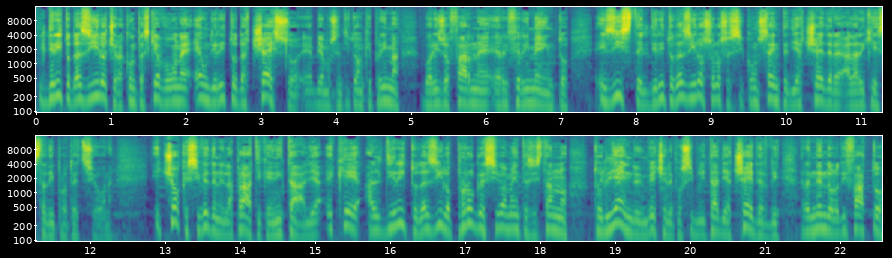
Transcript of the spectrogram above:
Il diritto d'asilo, ci racconta Schiavone, è un diritto d'accesso e abbiamo sentito anche prima Guariso farne riferimento. Esiste il diritto d'asilo solo se si consente di accedere alla richiesta di protezione. E ciò che si vede nella pratica in Italia è che al diritto d'asilo progressivamente si stanno togliendo invece le possibilità di accedervi, rendendolo di fatto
